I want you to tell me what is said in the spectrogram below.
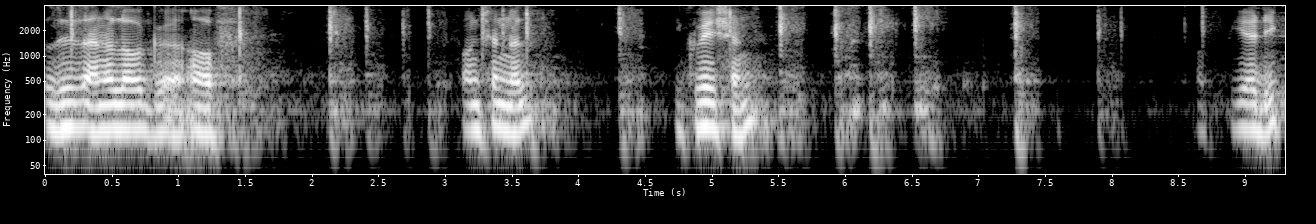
so this is analog uh, of functional equation of p-adic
